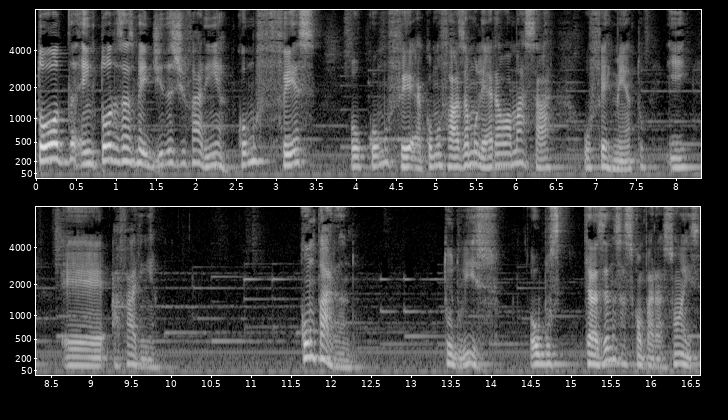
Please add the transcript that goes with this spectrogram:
toda em todas as medidas de farinha, como fez ou como, fe, como faz a mulher ao amassar o fermento e é, a farinha. Comparando tudo isso, ou trazendo essas comparações,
